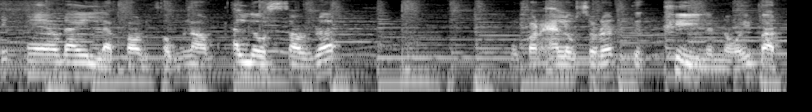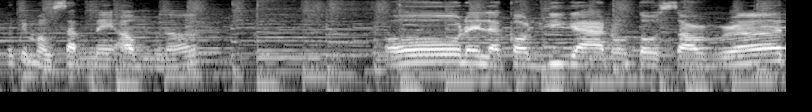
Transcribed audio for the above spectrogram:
Tiếp theo đây là con khủng long Allosaurus con Allosaurus cực kỳ là nổi bật với cái màu xanh neon của nó. Ô, oh, đây là con Giganotosaurus.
